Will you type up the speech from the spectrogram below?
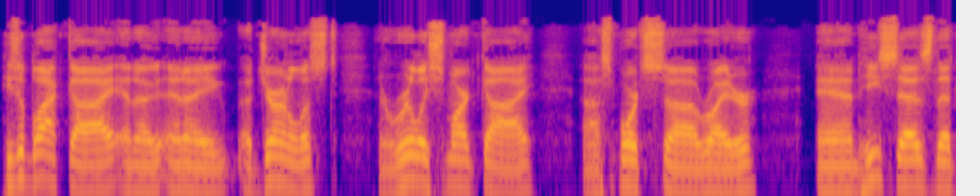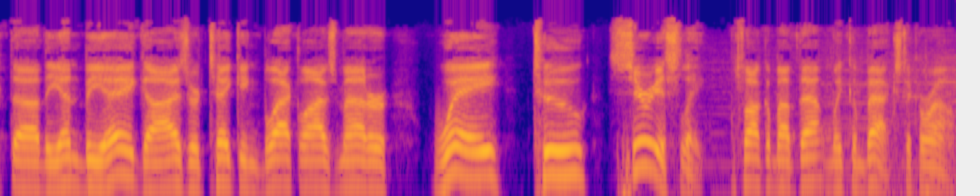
He's a black guy and a, and a, a journalist and a really smart guy, a sports uh, writer. And he says that uh, the NBA guys are taking Black Lives Matter way too seriously. We'll talk about that when we come back. Stick around.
